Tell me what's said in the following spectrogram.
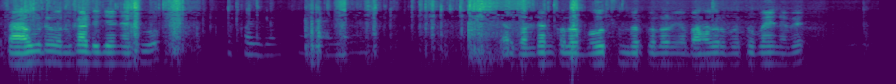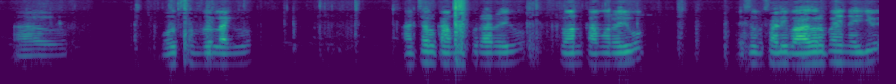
ଏଟା ଆଉ ଗୋଟେ ଅଲଗା ଡିଜାଇନ ଆସିବ यार गोल्डन कलर बहुत सुंदर कलर या बाहागर व्रत पाई नेबे ଆଉ ବହୁତ ସୁନ୍ଦର ଲାଗିବ ଆଞ୍ଚଲ କାମ ପୁରା ରହିବ ଷ୍ଟୋନ୍ କାମ ରହିବ ଏସବୁ ଶାଢ଼ୀ ବାହାଘର ପାଇଁ ନେଇଯିବେ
